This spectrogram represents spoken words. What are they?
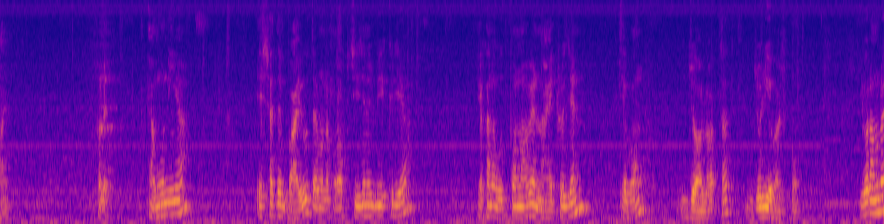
হয়। ফলে অ্যামোনিয়া এর সাথে বায়ু তার মানে অক্সিজেনের বিক্রিয়া এখানে উৎপন্ন হবে নাইট্রোজেন এবং জল অর্থাৎ জলীয় বাষ্প। এবার আমরা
